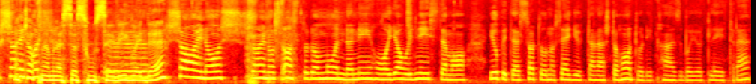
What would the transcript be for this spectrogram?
sajnos... Hát csak nem lesz ez 20 évig, vagy de? Sajnos, sajnos azt tudom mondani, hogy ahogy néztem, a Jupiter-Saturnus együttállást a hatodik házba jött létre,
